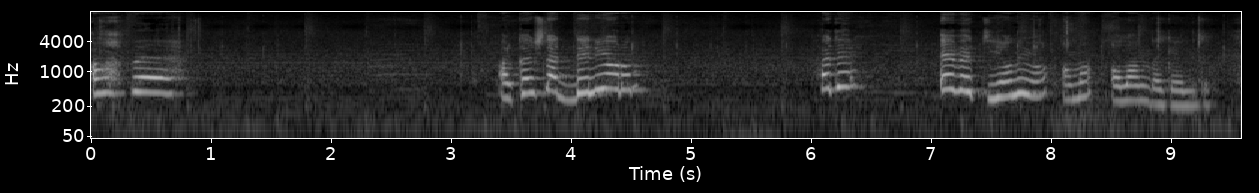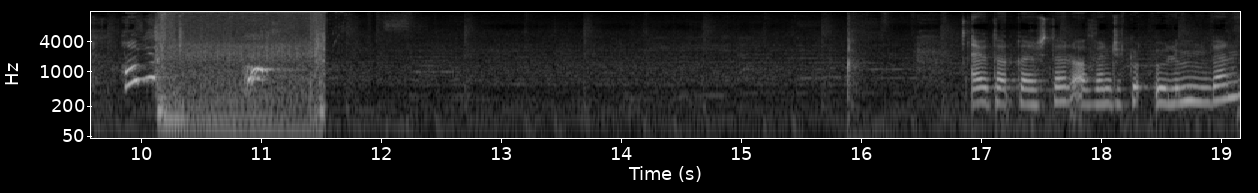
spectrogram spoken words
Ah be. Arkadaşlar deniyorum. Hadi. Evet yanıyor ama alan da geldi. Evet arkadaşlar az önceki ölümümden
